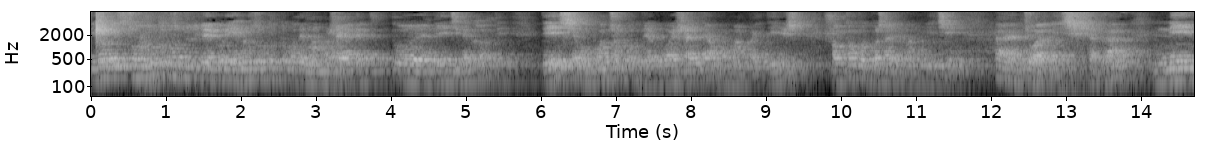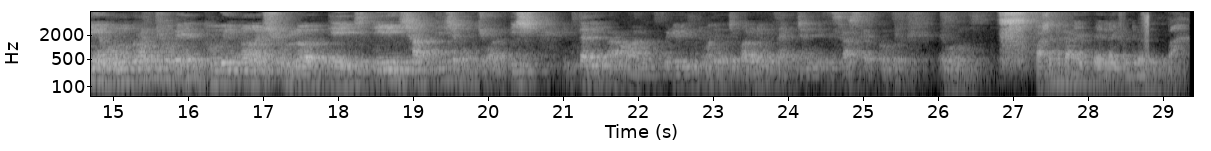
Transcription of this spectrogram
এভাবে চতুর্থ পদ যদি বের করি, এখন চতুর্থ পদের মান বসাইতে তো পেয়েছি দেখো তেইশ এবং পঞ্চম পদ বের বসাইলে আমরা মান পাই তিরিশ। সপ্তম পদ বসাইলে মান পেয়েছি চুয়াল্লিশ। সুতরাং নির্ণয় অনুক্রম কি হবে? চুয়াল্লিশ ইত্যাদি আমার ভিডিও যদি তোমাদের কাছে ভালো লাগে তাহলে চ্যানেলটিকে সাবস্ক্রাইব করবে, এবং পাশে থাকা বেল আইকনটি বাজিয়ে দেবা।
